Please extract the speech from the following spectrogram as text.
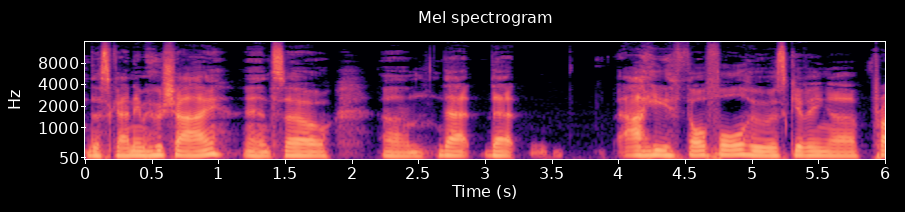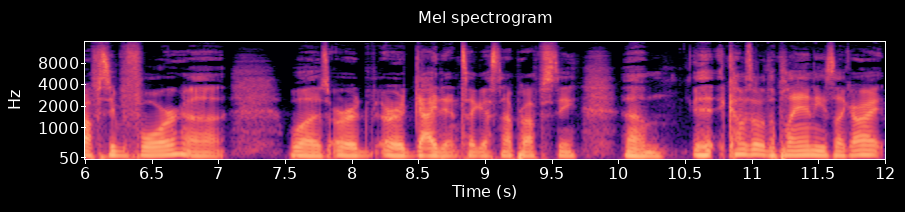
this guy named Hushai, and so um, that that Ahithophel, who was giving a prophecy before, uh, was or or guidance, I guess, not prophecy. Um, it, it comes up with a plan. He's like, "All right,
